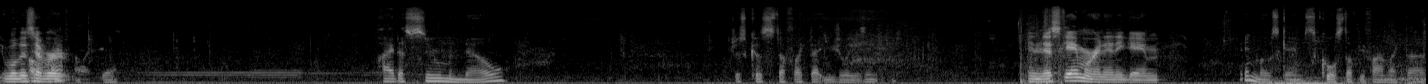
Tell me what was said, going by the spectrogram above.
will this Oh, ever? have no idea. I'd assume no. Just because stuff like that usually isn't. In this game or in any game? In most games, cool stuff you find like that.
